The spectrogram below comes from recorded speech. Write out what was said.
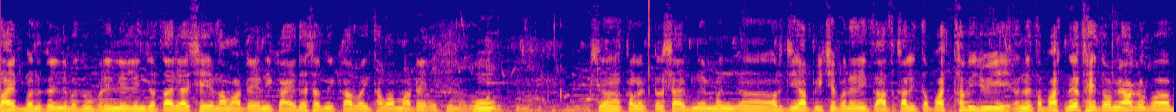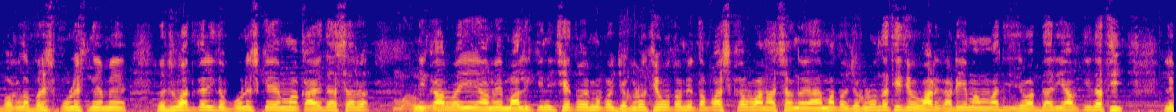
લાઇટ બંધ કરીને બધું ભરીને લઈને જતા રહ્યા છે. એના માટે એની કાયદેસરની કાર્યવાહી થવા માટે હું કલેક્ટર સાહેબને અરજી આપી છે, પણ એની તાત્કાલિક તપાસ થવી જોઈએ. અને તપાસ ન થઈ તો અમે આગળ ભગલા ભરીશ. પોલીસને અમે રજૂઆત કરી તો પોલીસ કે એમાં કાયદેસરની કાર્યવાહી અમે માલિકીની છે, તો એમાં કોઈ ઝઘડો થયો તો અમે તપાસ કરવાના છે. અને આમાં તો ઝઘડો નથી થયો. વાડ ગાડી એમાં અમારી જવાબદારી આવતી નથી. એટલે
